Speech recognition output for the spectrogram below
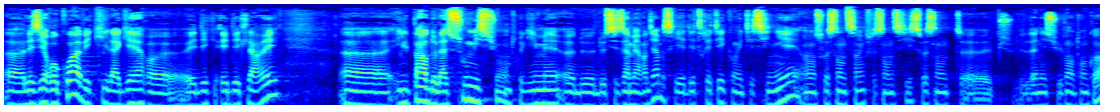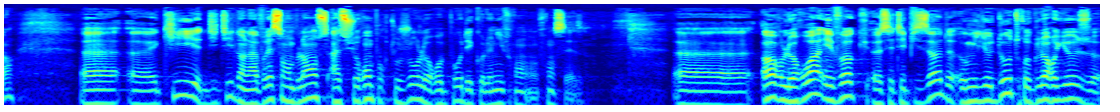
les Iroquois avec qui la guerre est, déclarée. il parle de la soumission entre guillemets de, ces Amérindiens parce qu'il y a des traités qui ont été signés en 65, 66, 60 l'année suivante encore. Euh, euh, qui, dit-il, dans la vraisemblance, assureront pour toujours le repos des colonies françaises. Euh, or, le roi évoque cet épisode au milieu d'autres glorieuses,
